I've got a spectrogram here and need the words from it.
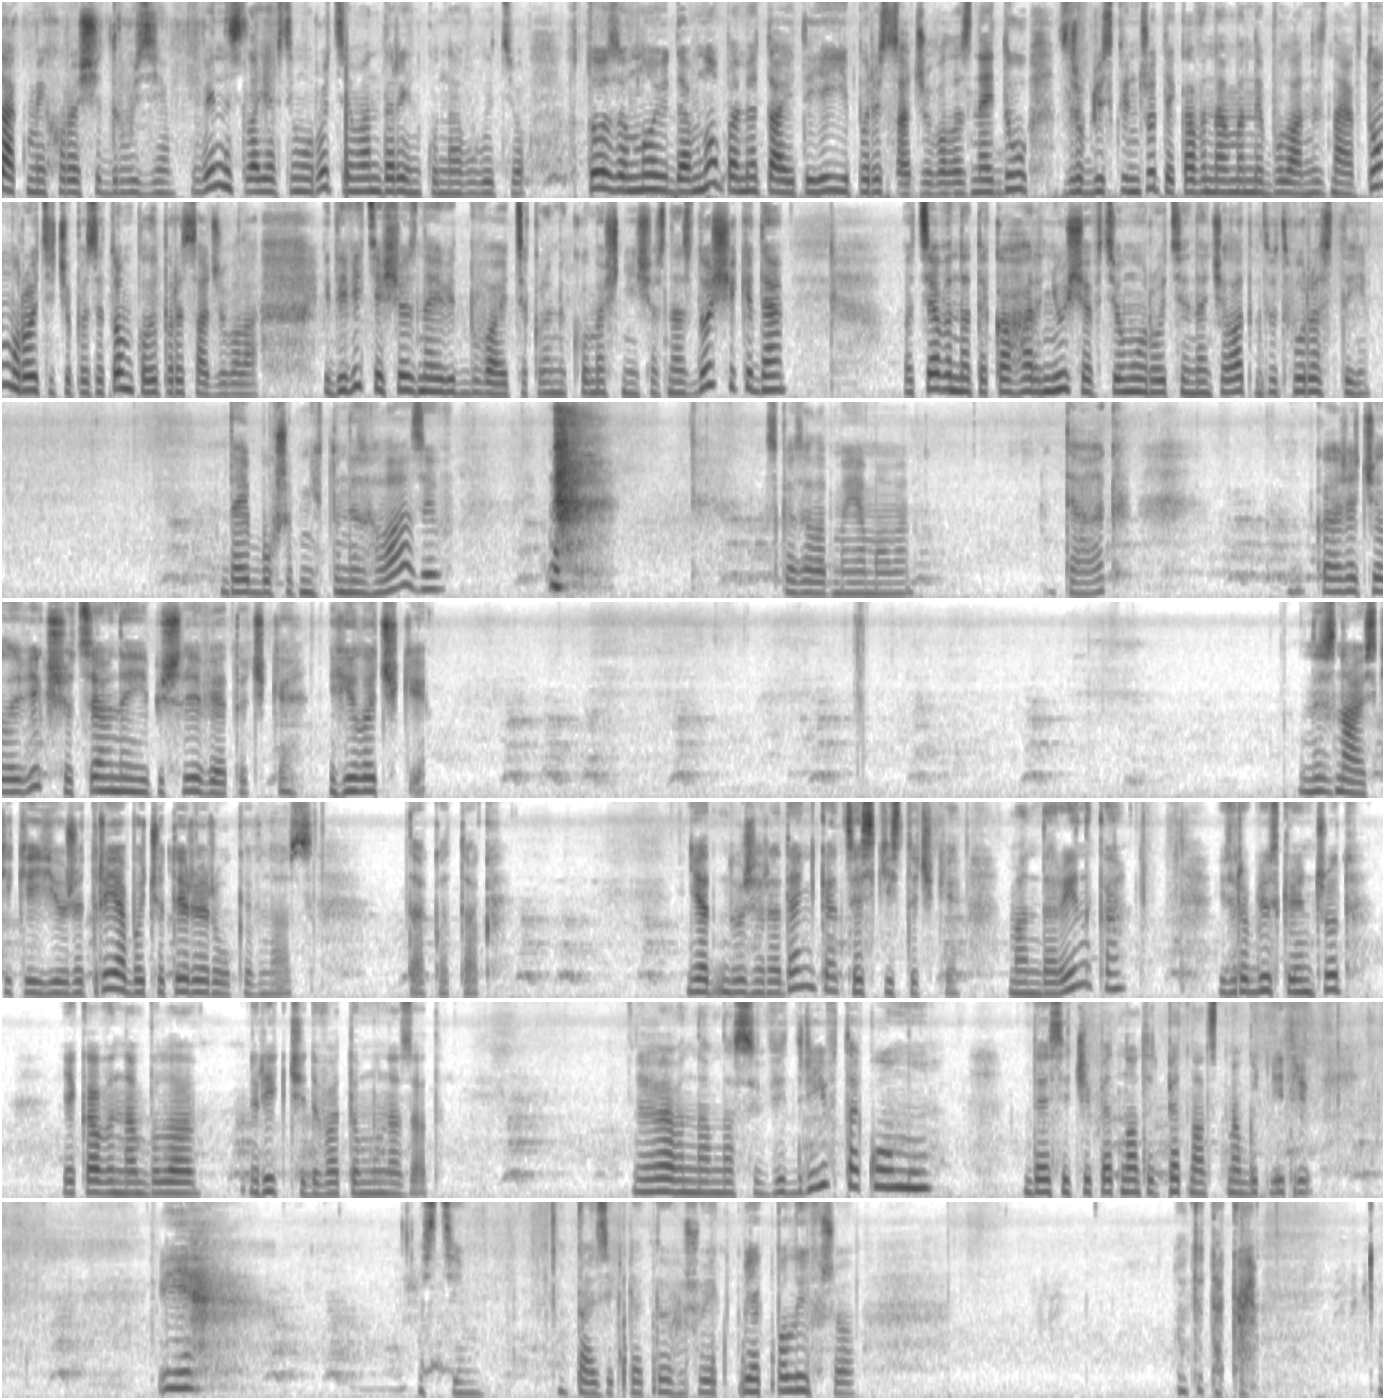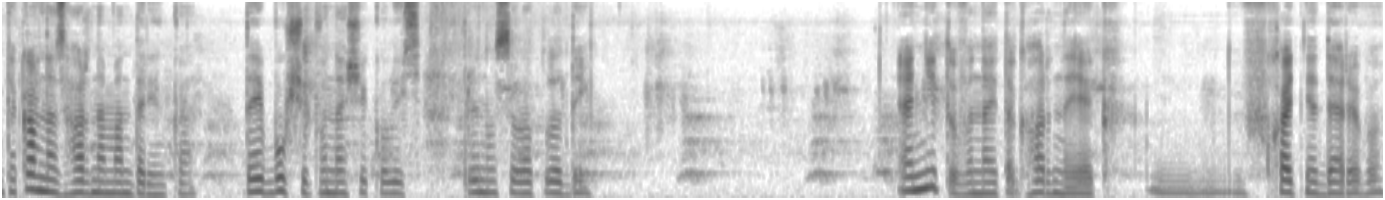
так, мої хороші друзі, винесла я в цьому році мандаринку на вулицю. Хто за мною давно, пам'ятаєте, я її пересаджувала. Знайду, зроблю скріншот, яка вона в мене була. Не знаю, в тому році чи поза тому, коли пересаджувала. І дивіться, що з нею відбувається, крім комашні. Зараз нас дощик іде. Оця вона така гарнюща в цьому році почала тут, тут рости. Дай Бог, щоб ніхто не зглазив. Сказала б моя мама. Так. Каже чоловік, що це в неї пішли веточки, гілочки. Не знаю, скільки їй вже три або чотири роки в нас. Так, отак. Я дуже раденька, це з кісточки мандаринка. І зроблю скріншот, яка вона була рік чи два тому назад. Живе вона в нас в відрі в такому. 10 чи 15, 15, мабуть, літрів. І з цим тазик для того, що як, як полив, що. Ото така. Така в нас гарна мандаринка. Дай Бог, щоб вона ще колись приносила плоди. А ні, то вона і так гарна, як в хатнє дерево.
